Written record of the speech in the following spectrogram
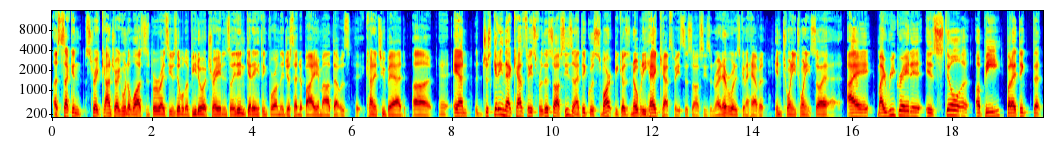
a second straight contract wouldn't have lost his bird rights. He was able to veto a trade, and so they didn't get anything for him. They just had to buy him out. That was kind of too bad. Uh, and just getting that cap space for this offseason, I think, was smart because nobody had cap space this offseason, right? Everybody's going to have it in 2020. So I, I my regrade is still a, a B, but I think that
